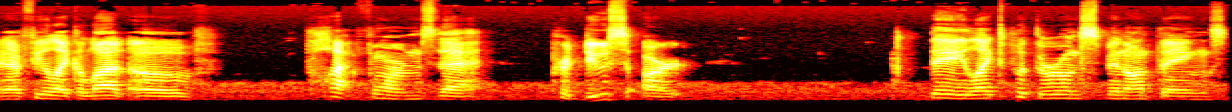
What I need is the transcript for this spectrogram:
And I feel like a lot of platforms that produce art, they like to put their own spin on things,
